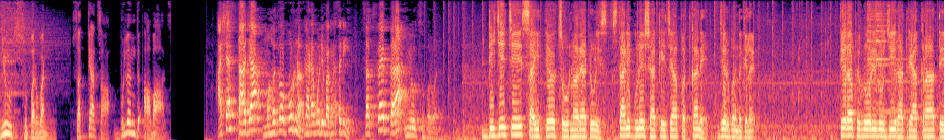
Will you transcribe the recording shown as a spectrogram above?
न्यूज सुपर वन सत्याचा बुलंद आवाज. अशाच ताज्या महत्त्वपूर्ण घडामोडी बघण्यासाठी सबस्क्राईब करा न्यूज सुपर वन डीजेचे साहित्य चोरणाऱ्या टोळीस स्थानिक गुन्हे शाखेच्या पथकाने जेरबंद केलंय. तेरा फेब्रुवारी रोजी रात्री अकरा ते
